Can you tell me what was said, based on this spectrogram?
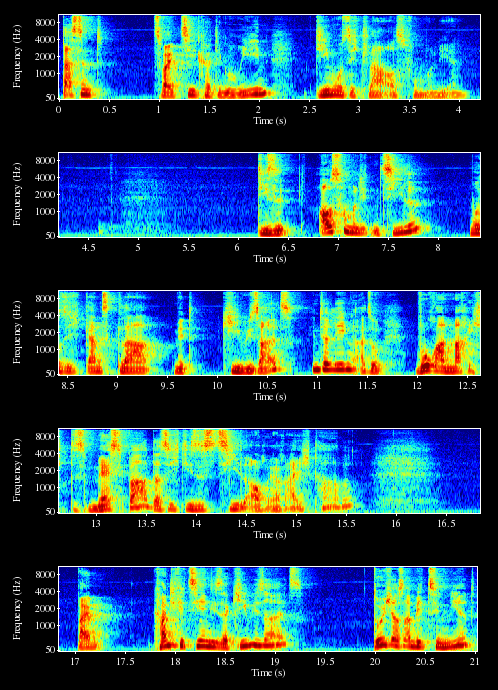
Das sind zwei Zielkategorien, die muss ich klar ausformulieren. Diese ausformulierten Ziele muss ich ganz klar mit Key Results hinterlegen, also woran mache ich das messbar, dass ich dieses Ziel auch erreicht habe. Beim Quantifizieren dieser Key Results durchaus ambitioniert.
